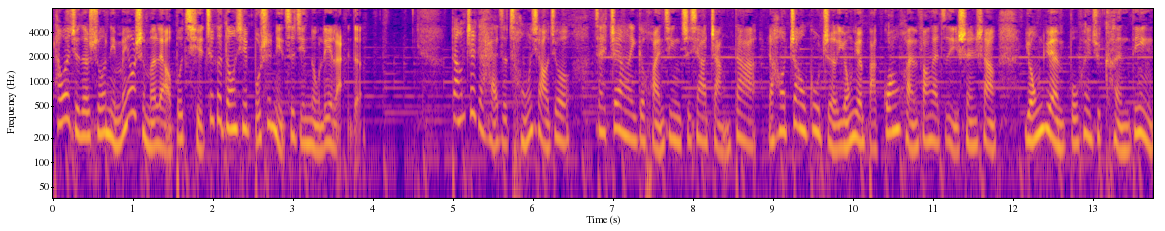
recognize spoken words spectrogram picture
他会觉得说，你没有什么了不起，这个东西不是你自己努力来的。当这个孩子从小就在这样一个环境之下长大，然后照顾者永远把光环放在自己身上，永远不会去肯定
